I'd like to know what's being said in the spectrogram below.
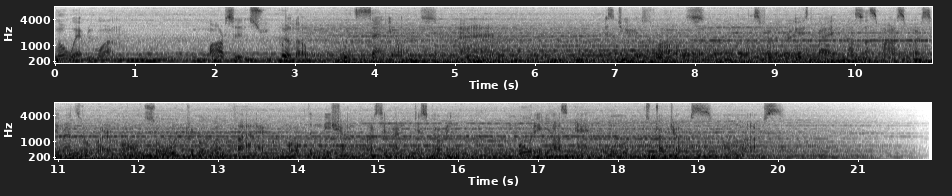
Hello, everyone. Mars is filled up with sand dunes and mysterious rocks. This photo released by NASA's Mars Perseverance rover on Sol 1115 of the mission Perseverance discovering more areas and more structures.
